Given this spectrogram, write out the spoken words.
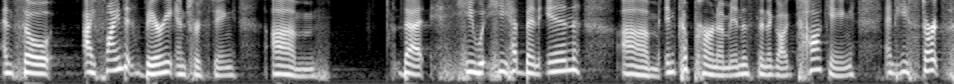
and so I find it very interesting. Um, that he, he had been in, um, in Capernaum in a synagogue talking, and he starts,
